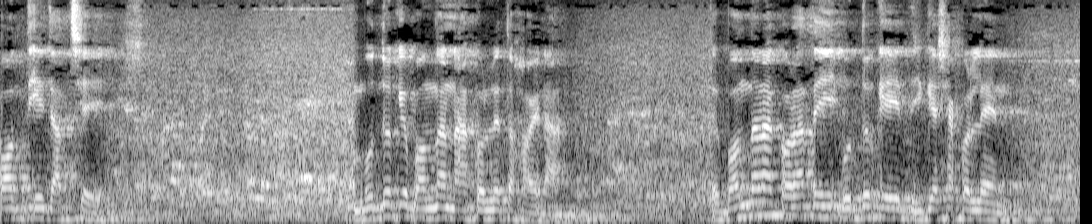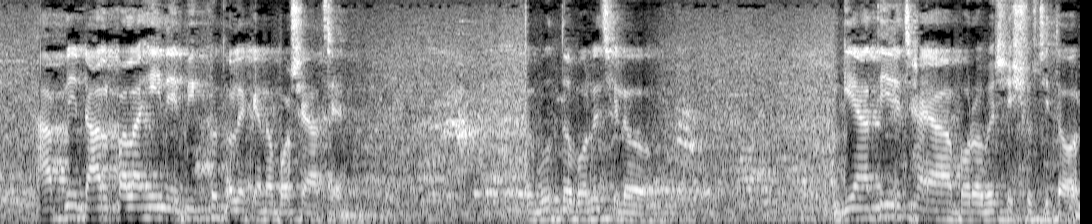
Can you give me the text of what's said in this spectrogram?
পথ দিয়ে যাচ্ছে। বুদ্ধকে বন্দনা না করলে তো হয় না। তো বন্দনা করাতেই বুদ্ধকে জিজ্ঞাসা করলেন, আপনি ডালপালাহীন এই বৃক্ষতলে কেন বসে আছেন? তো বুদ্ধ বলেছিল, জ্ঞাতির ছায়া বড় বেশি সুচিতল।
